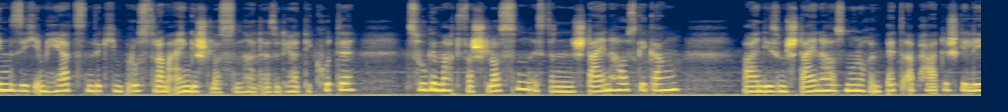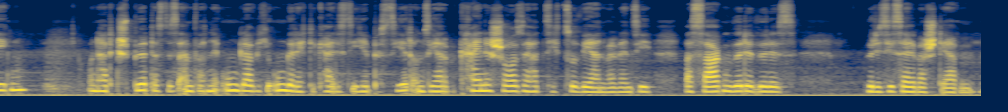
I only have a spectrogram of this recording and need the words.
in sich im Herzen, wirklich im Brustraum eingeschlossen hat. Also die hat die Kutte zugemacht, verschlossen, ist dann in ein Steinhaus gegangen, war in diesem Steinhaus nur noch im Bett apathisch gelegen und hat gespürt, dass das einfach eine unglaubliche Ungerechtigkeit ist, die hier passiert. Und sie hat aber keine Chance, hat sich zu wehren, weil wenn sie was sagen würde, würde, es, würde sie selber sterben.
